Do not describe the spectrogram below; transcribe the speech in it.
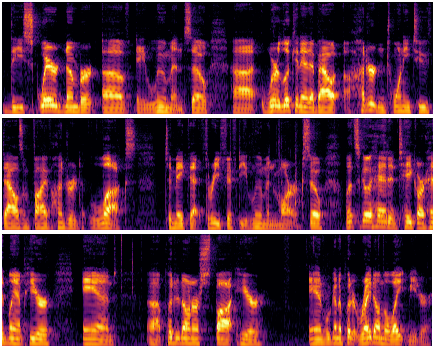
the squared number of a lumen. So uh, we're looking at about 122,500 lux to make that 350 lumen mark. So let's go ahead and take our headlamp here and uh, put it on our spot here and we're gonna put it right on the light meter.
